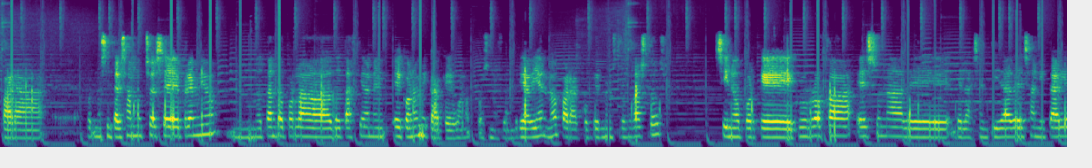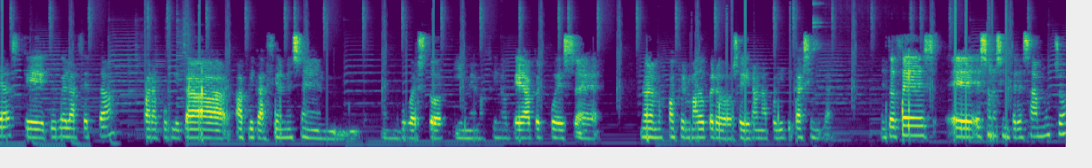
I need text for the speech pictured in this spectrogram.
para nos interesa mucho ese premio, no tanto por la dotación económica, que bueno, pues nos vendría bien ¿no? para cubrir nuestros gastos, sino porque Cruz Roja es una de, las entidades sanitarias que Google acepta para publicar aplicaciones en, Google Store y me imagino que Apple pues eh, no lo hemos confirmado pero seguirá una política similar. Entonces eh, eso nos interesa mucho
